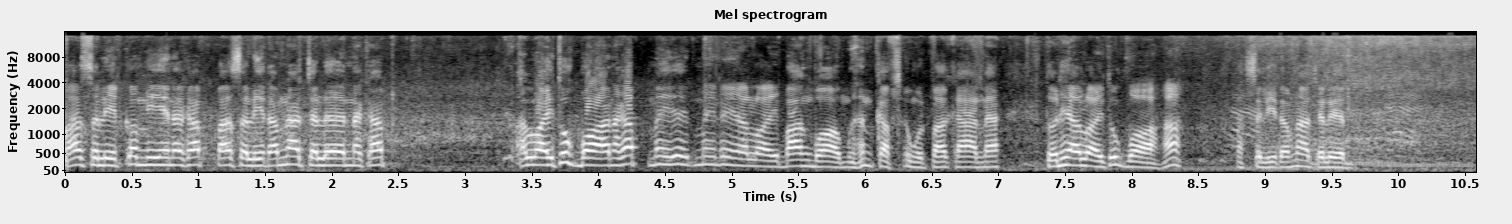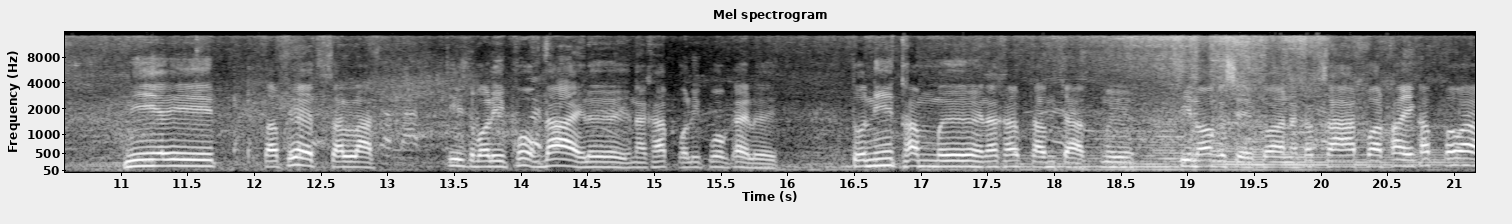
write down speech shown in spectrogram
ปลาสลิดก็มีนะครับปลาสลิดอำนาจเจริญนะครับ อร่อยทุกบ่อนะครับ ไม่ได้ไม่ได้อร่อยบางบ่อเหมือนกับสมุทรปราการนะตัวนี้อร่อยทุกบ่อฮะปลาสลิดอำนาจเจริญ มีประเภทสลัด สลัดที่จะบริโภคได้เลยนะครับ บริโภคได้เลย ตัวนี้ทำมือนะครับทำจากมือพี่น้องเกษตรกรนะครับสะอาดปลอดภัยครับ เพราะว่า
